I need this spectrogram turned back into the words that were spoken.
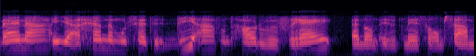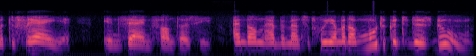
bijna in je agenda moet zetten... die avond houden we vrij... en dan is het meestal om samen te vrijen in zijn fantasie. En dan hebben mensen het gevoel... ja, maar dan moet ik het dus doen.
